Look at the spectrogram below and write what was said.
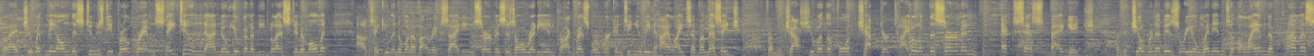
Glad you're with me on this Tuesday program. Stay tuned. I know you're going to be blessed in a moment. I'll take you into one of our exciting services already in progress where we're continuing highlights of a message from Joshua, the fourth chapter. Title of the sermon Excess Baggage. When the children of Israel went into the land of promise,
